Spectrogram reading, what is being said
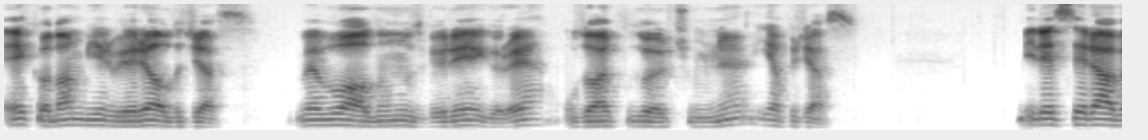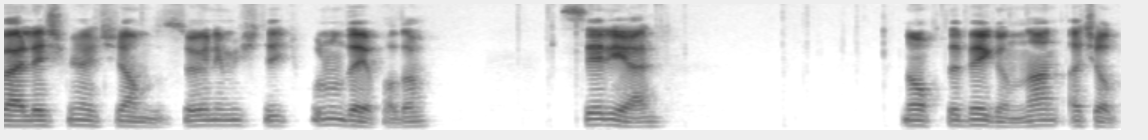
Eko'dan bir veri alacağız. Ve bu aldığımız veriye göre uzaklık ölçümünü yapacağız. Bir de seri haberleşme açacağımızı söylemiştik. Bunu da yapalım. Serial nokta begin'dan açalım.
